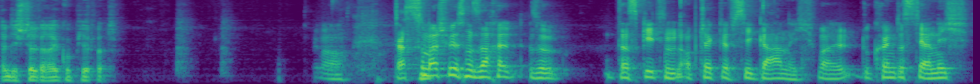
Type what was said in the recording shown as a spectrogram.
an die Stelle rekopiert wird. Genau. Das zum Beispiel ist eine Sache, also das geht in Objective-C gar nicht, weil du könntest ja nicht,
